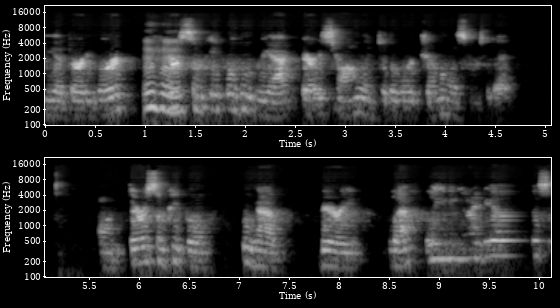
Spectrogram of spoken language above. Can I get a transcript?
be a dirty word. Mm-hmm. There are some people who react very strongly to the word journalism today. Um, there are some people who have very left leaning ideas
